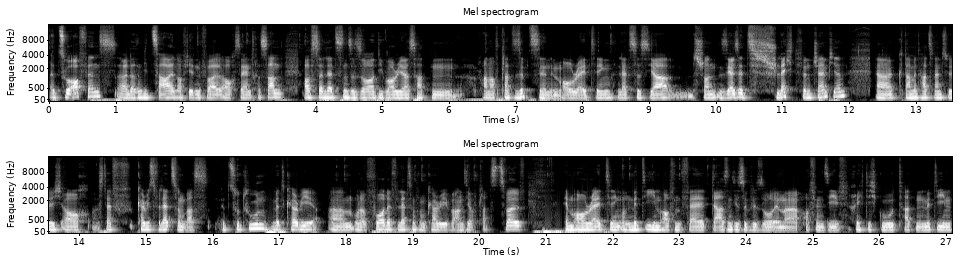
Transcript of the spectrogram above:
äh, zur Offense, äh, da sind die Zahlen auf jeden Fall auch sehr interessant. Aus der letzten Saison, die Warriors hatten waren auf Platz 17 im O-Rating. Letztes Jahr schon sehr, sehr schlecht für einen Champion. Äh, damit hat natürlich auch Steph Currys Verletzung was zu tun. Mit Curry ähm, oder vor der Verletzung von Curry waren sie auf Platz 12 im All-Rating und mit ihm auf dem Feld, da sind sie sowieso immer offensiv richtig gut, hatten mit ihm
